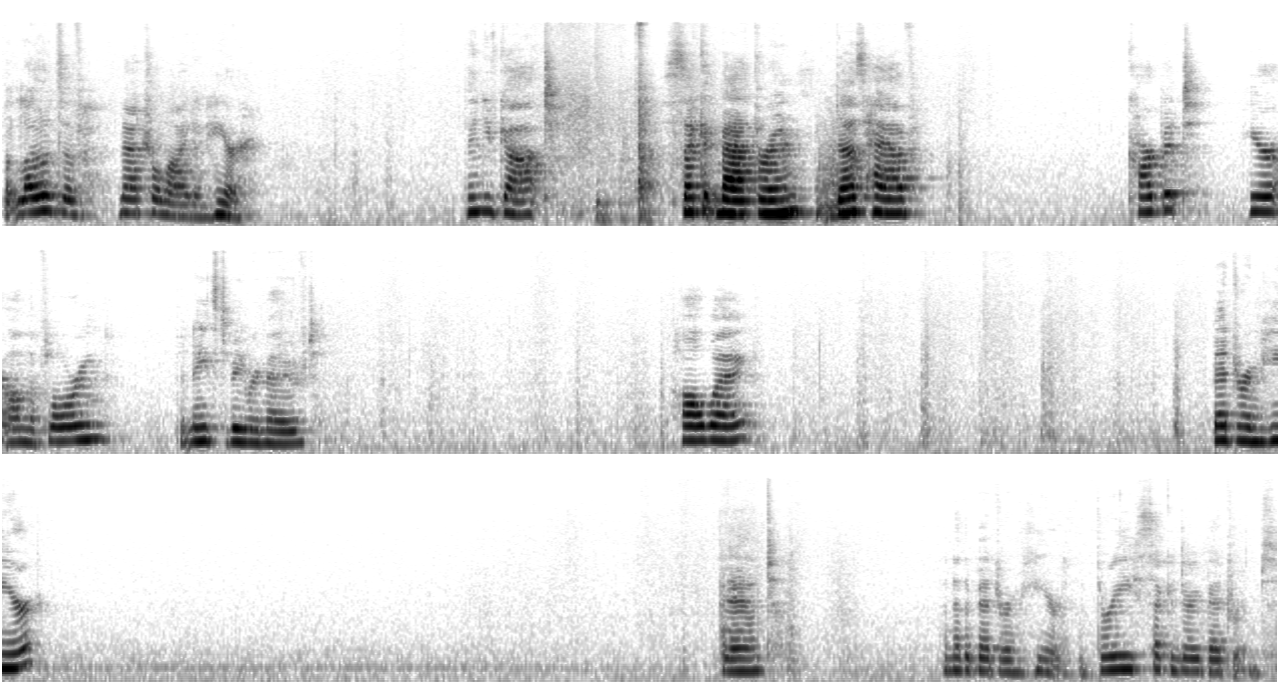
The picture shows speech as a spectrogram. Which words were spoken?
But loads of natural light in here. Then you've got second bathroom. It does have carpet here on the flooring that needs to be removed. Hallway. bedroom here. And another bedroom here, three secondary bedrooms.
